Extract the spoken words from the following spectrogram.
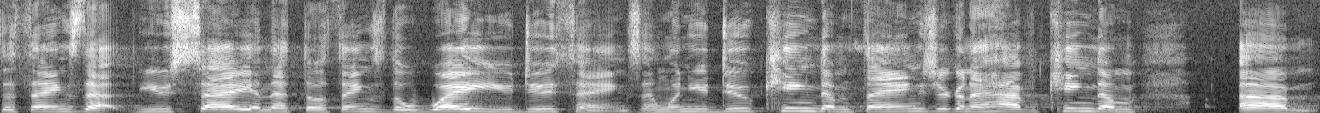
the things that you say and that the things, the way you do things. And when you do kingdom things, you're going to have kingdom um,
